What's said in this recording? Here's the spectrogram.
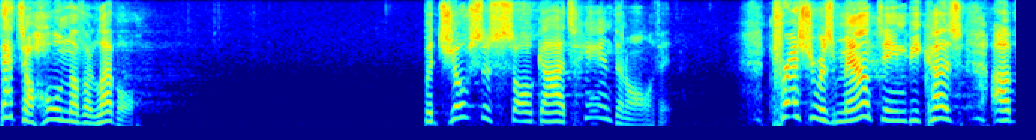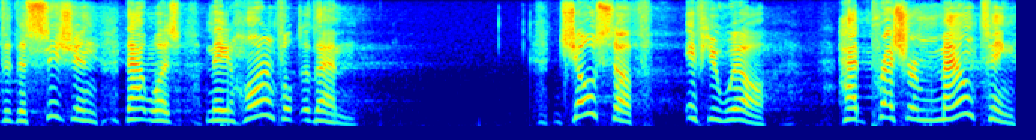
That's a whole nother level. But Joseph saw God's hand in all of it. Pressure was mounting because of the decision that was made harmful to them. Joseph, if you will, had pressure mounting,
